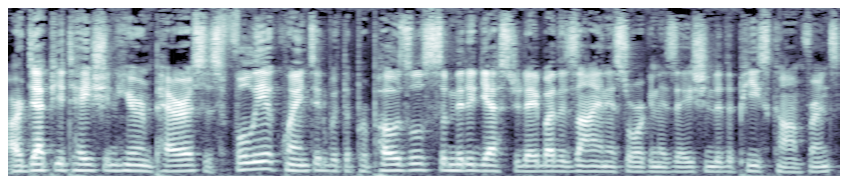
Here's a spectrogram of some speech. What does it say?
our deputation here in Paris is fully acquainted with the proposals submitted yesterday by the Zionist organization to the peace conference,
